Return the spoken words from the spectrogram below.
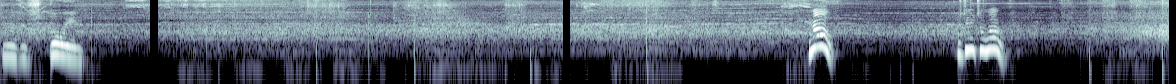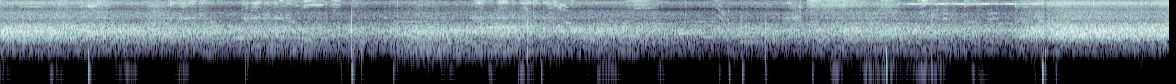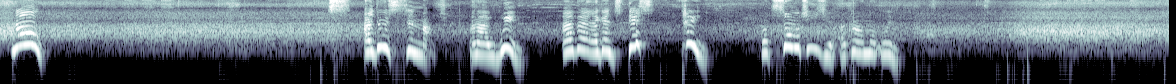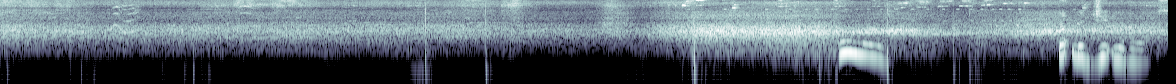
So just go in. I do a sim match and I win. And then against this team, that's so much easier. I can't not win. That legit never works.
